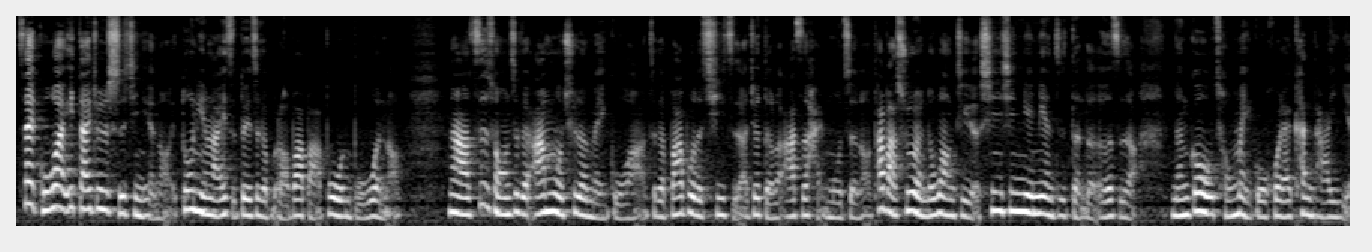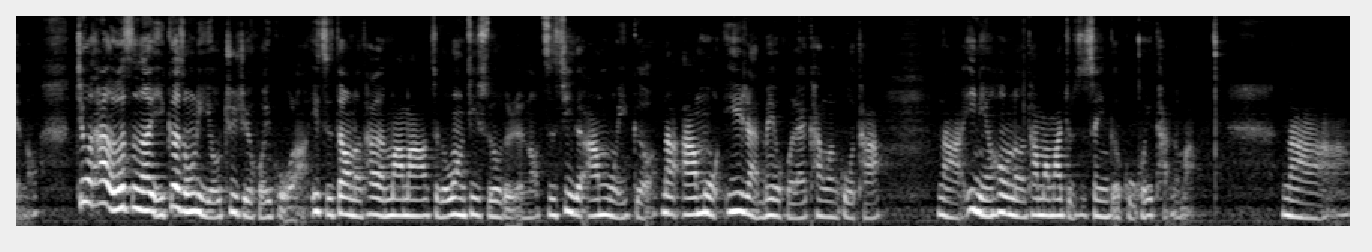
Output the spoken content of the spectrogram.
在国外一待就是十几年哦，多年来一直对这个老爸爸不闻不问哦。那自从这个阿莫去了美国啊，这个巴布的妻子啊就得了阿兹海默症哦，他把所有人都忘记了，心心念念只等着儿子啊能够从美国回来看他一眼哦。结果他儿子呢以各种理由拒绝回国了，一直到呢他的妈妈这个忘记所有的人哦，只记得阿莫一个，那阿莫依然没有回来看望过他。那一年后呢，他妈妈就只剩一个骨灰坛了嘛。那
